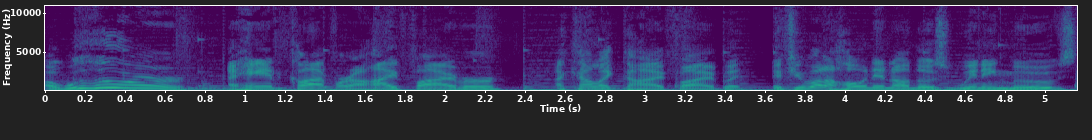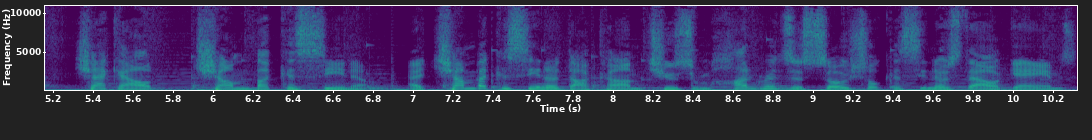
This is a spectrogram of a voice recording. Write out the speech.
A woohooer, a hand clapper, a high fiver. I kind of like the high five, but if you want to hone in on those winning moves, check out Chumba Casino. At ChumbaCasino.com, choose from hundreds of social casino style games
